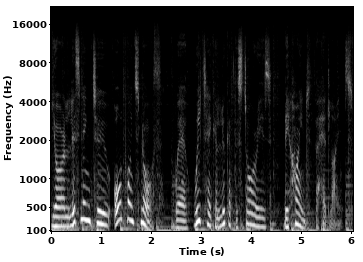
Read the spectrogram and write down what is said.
You're listening to All Points North, where we take a look at the stories behind the headlines.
